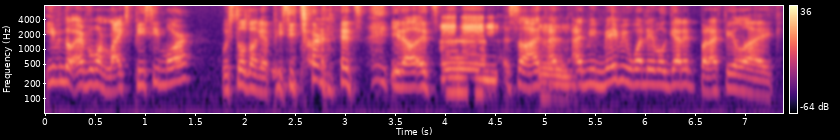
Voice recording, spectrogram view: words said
even though everyone likes PC more, we still don't get PC tournaments. you know, it's mm, so I, mm. I, I mean maybe one day we'll get it, but I feel like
